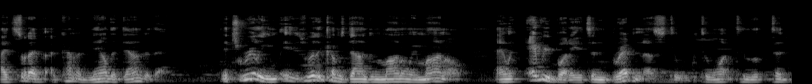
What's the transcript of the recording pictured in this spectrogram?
I sort of I kind of nailed it down to that. It's really it really comes down to mano a mano, and everybody, it's inbred in us to to want to to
